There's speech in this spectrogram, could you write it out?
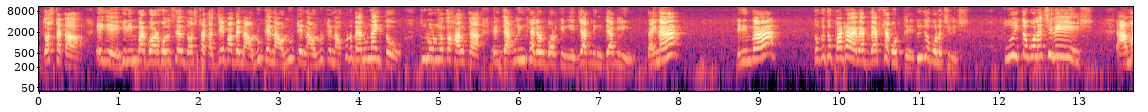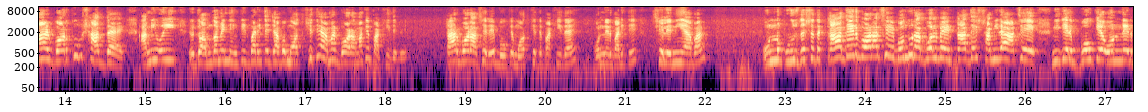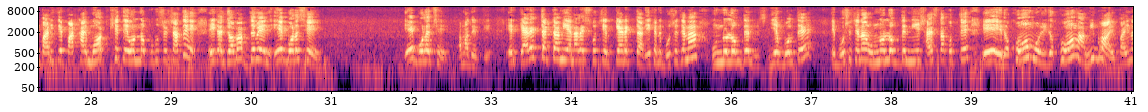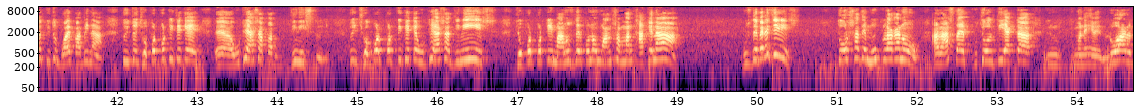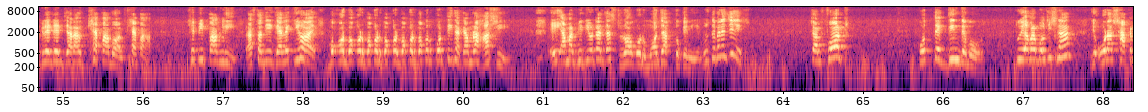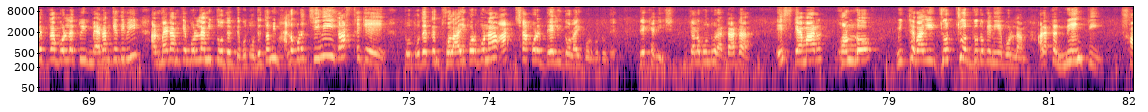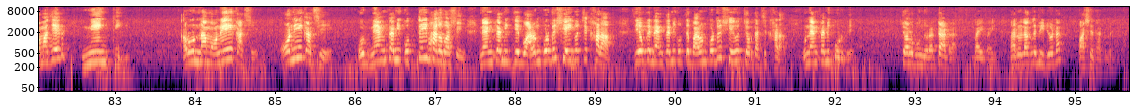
দশ টাকা। এই যে হিড়িম্বার বর হোলসেল দশ টাকা। যে পাবে নাও, লুটে নাও লুটে নাও লুটে নাও। কোনো ভ্যালু নাই তো। তুলোর মতো হালকা। এর জাগলিং খেলে ওর বরকে নিয়ে। জাগলিং জাগলিং তাই না? হিড়িম্বা তোকে তো পাঠায় ব্যব- ব্যবসা করতে। তুই তো বলেছিলিস। তুই তো বলেছিলিস। আমার বর খুব স্বাদ দেয়। আমি ওই দমদমের নেংটির বাড়িতে যাব, মদ খেতে আমার বর আমাকে পাঠিয়ে দেবে। কার বর আছে রে, বউকে মদ খেতে পাঠিয়ে দেয়। অন্যের বাড়িতে ছেলে নিয়ে আবার। অন্য পুরুষদের সাথে কাদের বর আছে? বন্ধুরা বলবেন, কাদের স্বামীরা আছে? নিজের বউকে অন্যের বাড়িতে পাঠায় মদ খেতে অন্য পুরুষের সাথে? এটা জবাব দেবেন। এ বলেছে। এ বলেছে আমাদেরকে। এর ক্যারেক্টারটা আমি অ্যানালাইজ করছি, এর ক্যারেক্টার এখানে বসেছে না অন্য লোকদের ইয়ে বলতে, এ বসেছে না অন্য লোকদের নিয়ে সাহস্তা করতে। এ এরকম ওই রকম আমি ভয় পাই না, তুই তো ভয় পাবি না। তুই তো ঝোপড়পট্টি থেকে উঠে আসা জিনিস তুই। তুই ঝোপড়পট্টি থেকে উঠে আসা জিনিস। ঝোপড়পট্টির মানুষদের কোনো মান সম্মান থাকে না। বুঝতে পেরেছিস? তোর সাথে মুখ লাগানো আর রাস্তায় চলতি একটা মানে লোয়ার গ্রেডের যারা খেপা বল খেপা খেপি পাগলি, রাস্তা দিয়ে গেলে কি হয়? বকর বকর বকর বকর বকর বকর করতেই থাকে, আমরা হাসি। এই আমার ভিডিওটা জাস্ট রগর মজাক তোকে নিয়ে, বুঝতে পেরেছিস? চল, ফট। প্রত্যেক দিন দেবো। তুই আবার বলছিস না যে ওরা সাকরেতরা বললে তুই ম্যাডামকে দিবি, আর ম্যাডামকে বললে আমি তোদের দেবো। তোদের তো আমি ভালো করে চিনি কাছ থেকে। তো তোদেরকে ধোলাই করব না আচ্ছা করে ডেলি ধোলাই করব তোদের। দেখে নিস। চলো বন্ধুরা, টাটা। এই স্ক্যামার ভণ্ড মিথ্যেবাজি জোচ্চোর দুটোকে নিয়ে বললাম। আর একটা নেংটি, সমাজের নেংটি। আর ওর নাম অনেক আছে অনেক আছে। ওর ন্যাংটামি করতেই ভালোবাসে। ন্যাংটামি যে বারণ করবে সেই হচ্ছে খারাপ। যে ওকে ন্যাংটামি করতে বারণ করবে সেই হচ্ছে ওর কাছে খারাপ। ও ন্যাংটামি করবে। চলো বন্ধুরা, টাটা। Bye bye. ভালো লাগলে ভিডিওটা পাশে থাকবে।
